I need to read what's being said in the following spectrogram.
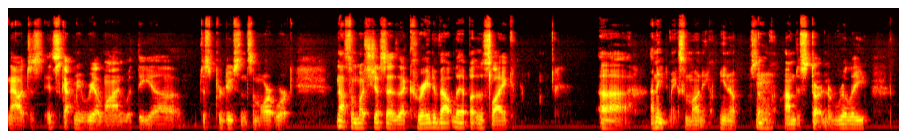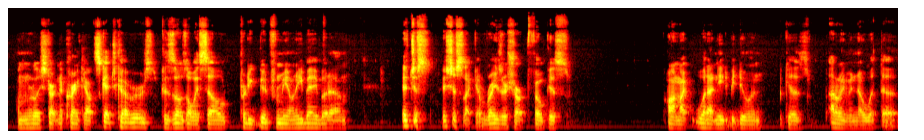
now it just it's got me realigned with the uh, just producing some artwork. Not so much just as a creative outlet, but it's like uh, I need to make some money, you know. So Mhm. I'm just starting to really, I'm really starting to crank out sketch covers because those always sell pretty good for me on eBay. But um, it's just it's just like a razor sharp focus on like what I need to be doing because I don't even know what the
